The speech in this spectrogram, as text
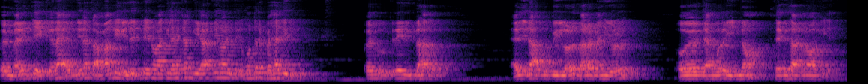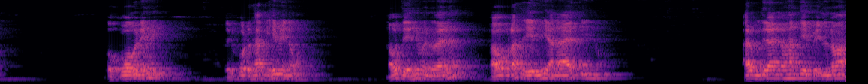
ඔය මැරිච්ච එක නෑ ඇවිදිනා තමන්ගේ ගෙදෙට්ට එනවා කියලා හිතන් ගියා තියෙනවා හොඳට පැහැදිලි. ඔය උත්‍රේ විග්‍රහ ඇදිලා අබු පිල් වල දර මැහි වල ඔය තැන් වල ඉන්නවා සෙරිසරනවා කිය. ඔක්කොම නෙමෙයි. ඒක කොටසක් එහෙම එනවා. නමුත් එහෙම නොවන තව කොටස් ඒ මෙහි අනායත් ඉන්නවා. අර බුදුරජාණන් වහන්සේ පෙන්නනවා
